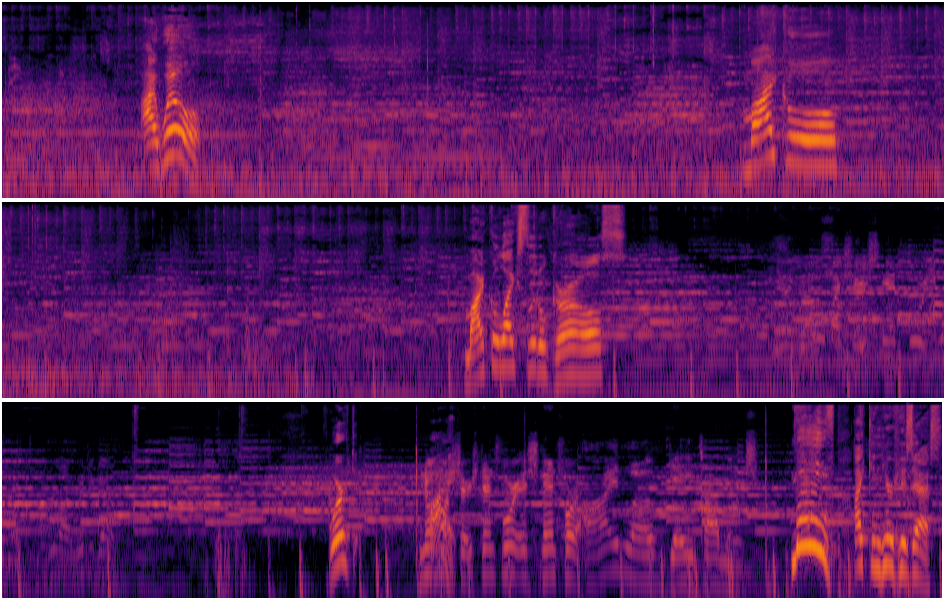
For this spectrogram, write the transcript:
sting. I will. Michael. Michael likes little girls. Yeah, you know what stands for, Eli? Eli, where'd you go? Where? You know what my shirt stands for? It stands for I love gay toddlers. Move! I can hear his ass.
